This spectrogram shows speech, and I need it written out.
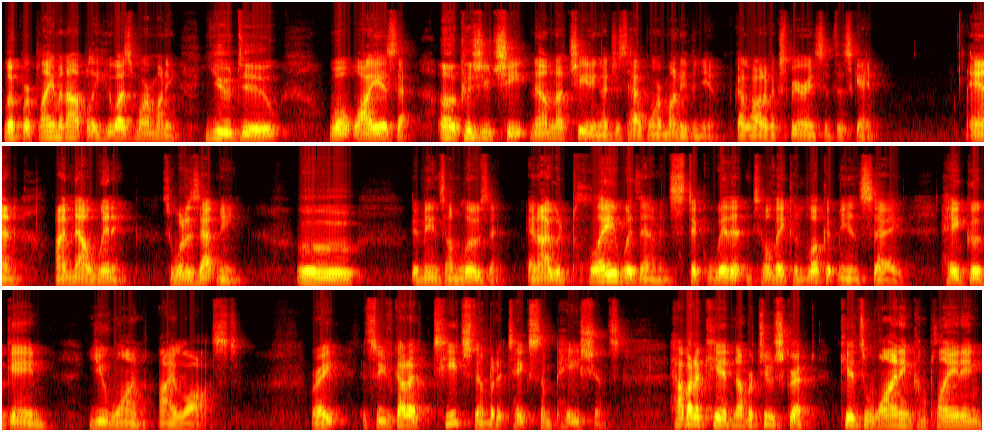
look, we're playing Monopoly. Who has more money? You do. Well, why is that? Oh, because you cheat. No, I'm not cheating. I just have more money than you. Got a lot of experience at this game. And I'm now winning. So what does that mean? Oh, it means I'm losing. And I would play with them and stick with it until they could look at me and say, hey, good game. You won, I lost. Right? And so you've got to teach them, but it takes some patience. How about a kid, number two script? Kids whining, complaining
